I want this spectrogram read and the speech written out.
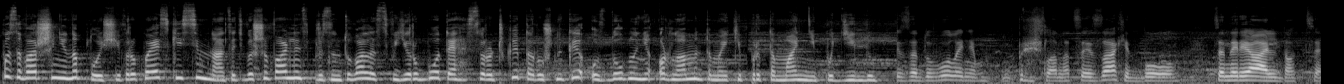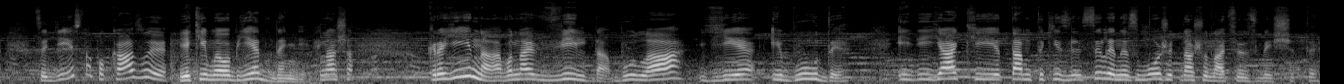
По завершенні на площі Європейській 17 вишивальниць презентували свої роботи. Сорочки та рушники оздоблені орнаментами, які притаманні Поділлю. З задоволенням прийшла на цей захід, бо це нереально. Це, це дійсно показує, які ми об'єднані. Наша країна, вона вільна, була, є і буде. І ніякі там такі сили не зможуть нашу націю знищити.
